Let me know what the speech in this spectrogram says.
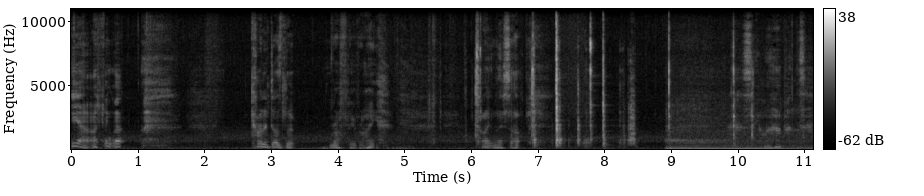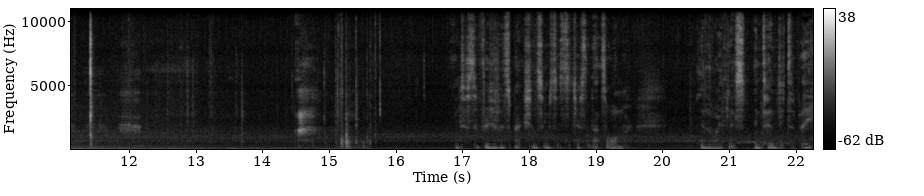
Yeah, I think that kind of does look roughly right. Tighten this up. See what happens. Just a visual inspection seems to suggest that that's on in the way that it's intended to be.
